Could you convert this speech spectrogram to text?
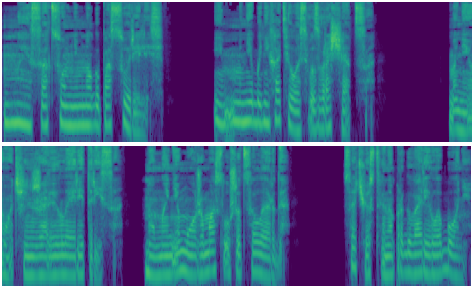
Мы с отцом немного поссорились, и мне бы не хотелось возвращаться. Мне очень жаль Лэри Триса, но мы не можем ослушаться Лэрда, сочувственно проговорила Бонни.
